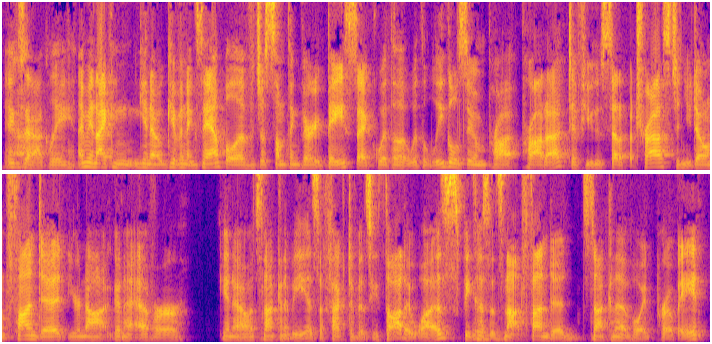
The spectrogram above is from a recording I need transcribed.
Yeah. Exactly. I mean, I can you know give an example of just something very basic with a with a LegalZoom pro- product. If you set up a trust and you don't fund it, you're not going to ever you know it's not going to be as effective as you thought it was because it's not funded. It's not going to avoid probate.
